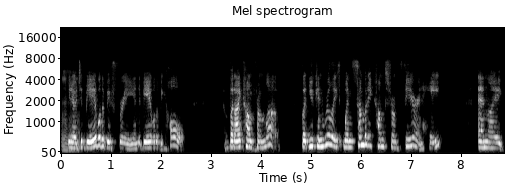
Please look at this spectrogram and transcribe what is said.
mm-hmm. you know, mm-hmm. to be able to be free and to be able to be whole. But I come from love. But you can really, when somebody comes from fear and hate, and like,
